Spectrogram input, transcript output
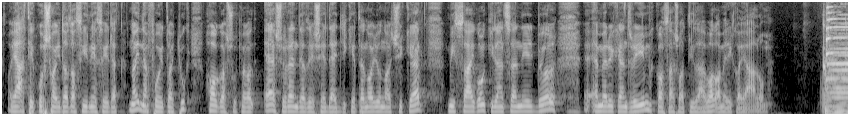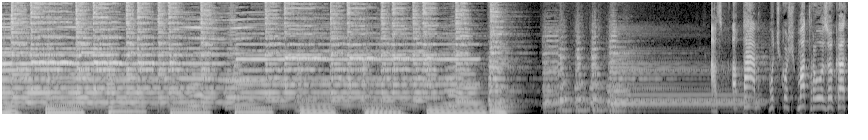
a játékosaidat, a színészeidet. Na innen folytatjuk, hallgassuk meg az első rendezéséd egyikét, a nagyon nagy sikert, Miss Saigon 94-ből, American Dream, Kaszás Attilával, Amerikai Álom. Mocskos matrózokat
